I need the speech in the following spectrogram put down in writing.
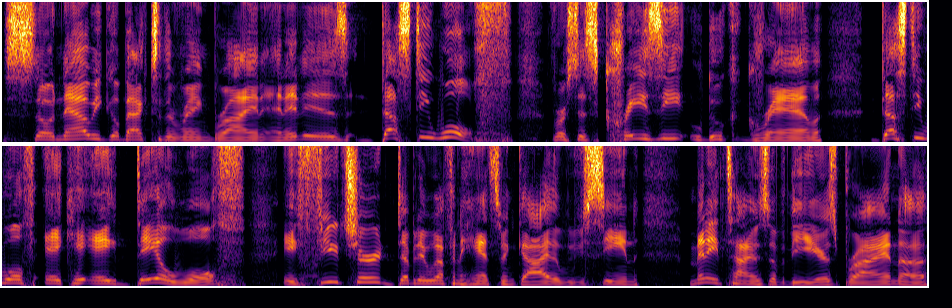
So now we go back to the ring, Brian, and it is Dusty Wolf versus Crazy Luke Graham. Dusty Wolf, aka Dale Wolf, a future WWF enhancement guy that we've seen many times over the years, Brian. Uh,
